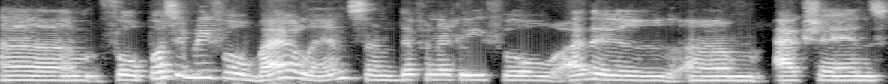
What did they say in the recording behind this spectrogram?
um, for possibly for violence and definitely for other um, actions.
